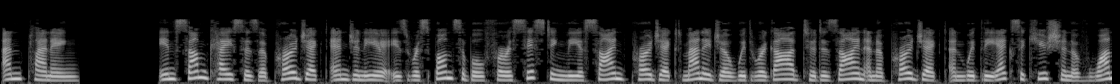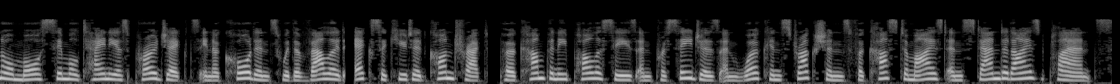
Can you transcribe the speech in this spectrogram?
and planning. In some cases a project engineer is responsible for assisting the assigned project manager with regard to design and a project and with the execution of one or more simultaneous projects in accordance with a valid, executed contract, per company policies and procedures and work instructions for customized and standardized plants.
